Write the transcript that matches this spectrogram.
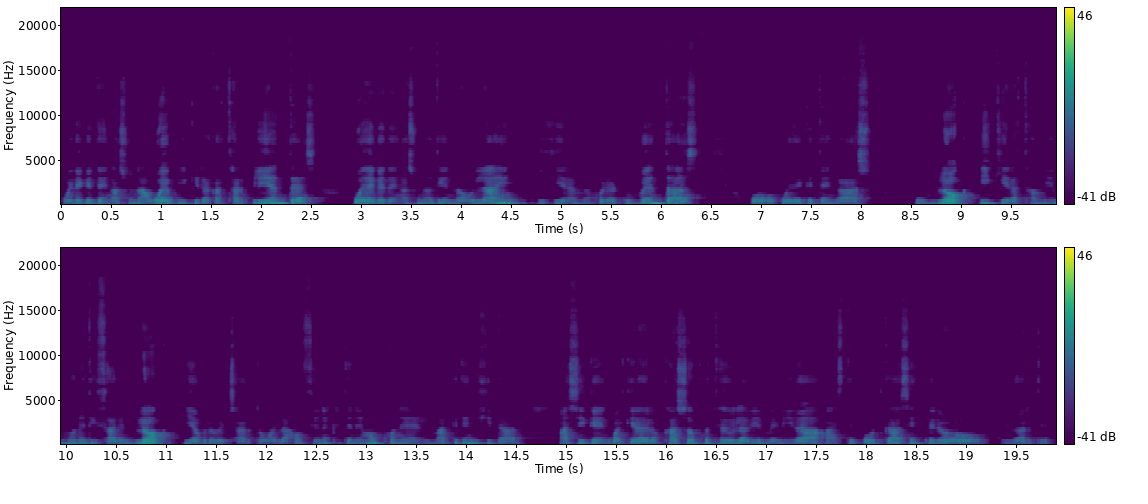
Puede que tengas una web y quieras captar clientes, puede que tengas una tienda online y quieras mejorar tus ventas, o puede que tengas un blog y quieras también monetizar el blog y aprovechar todas las opciones que tenemos con el marketing digital. Así que en cualquiera de los casos, pues te doy la bienvenida a este podcast y espero ayudarte.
